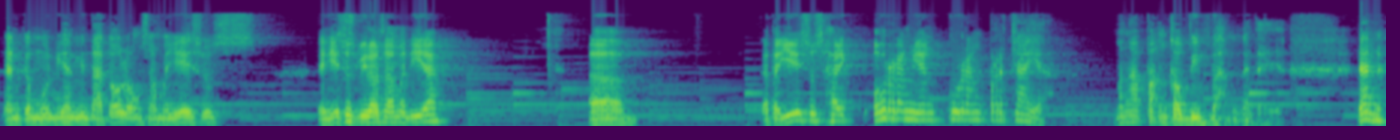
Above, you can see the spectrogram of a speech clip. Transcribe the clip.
dan kemudian minta tolong sama Yesus. Dan Yesus bilang sama dia, uh, kata Yesus, hai orang yang kurang percaya, mengapa engkau bimbang katanya. Dan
